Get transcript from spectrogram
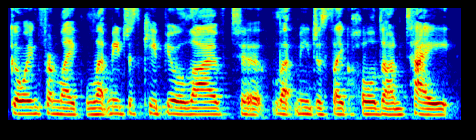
going from like, let me just keep you alive to let me just like hold on tight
